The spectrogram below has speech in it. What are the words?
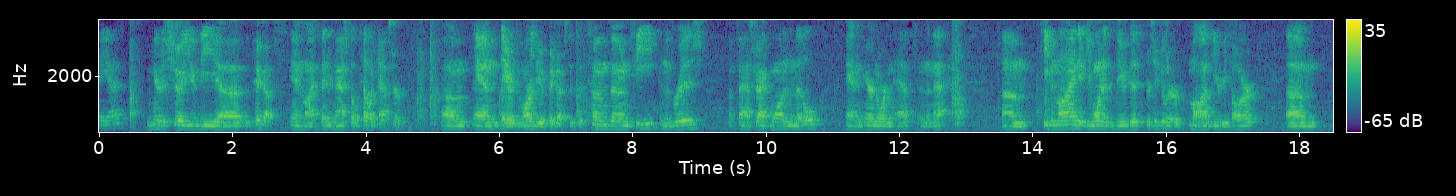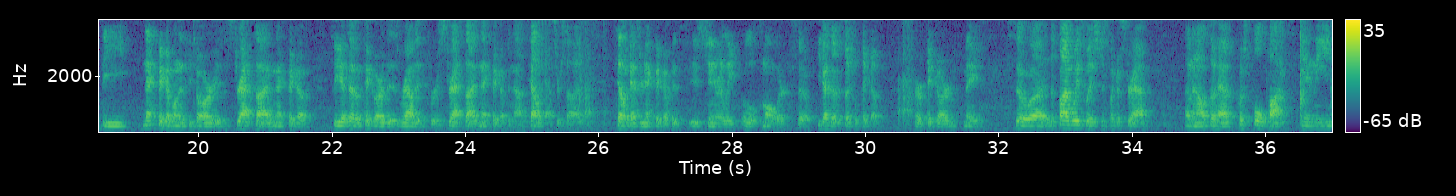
Hey guys, I'm here to show you the, uh, the pickups in my Fender Nashville Telecaster. Um, and they are DiMarzio pickups. It's a Tone Zone T in the bridge, a Fast Track 1 in the middle, and an Air Norton S in the neck. Um, keep in mind, if you wanted to do this particular mod to your guitar, um, the neck pickup on this guitar is a Strat size neck pickup. So you have to have a pickguard that is routed for a Strat size neck pickup and not a Telecaster size. Telecaster neck pickup is, is generally a little smaller, so you'd have to have a special pickup or a pickguard made. So uh, it's a five-way switch, just like a Strat. Um, and I also have push-pull pots in the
